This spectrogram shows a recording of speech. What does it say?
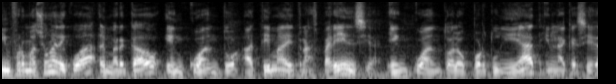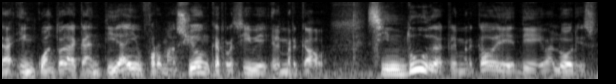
Información adecuada al mercado en cuanto a tema de transparencia, en cuanto a la oportunidad en la que se da, en cuanto a la cantidad de información que recibe el mercado. Sin duda que el mercado de, de valores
